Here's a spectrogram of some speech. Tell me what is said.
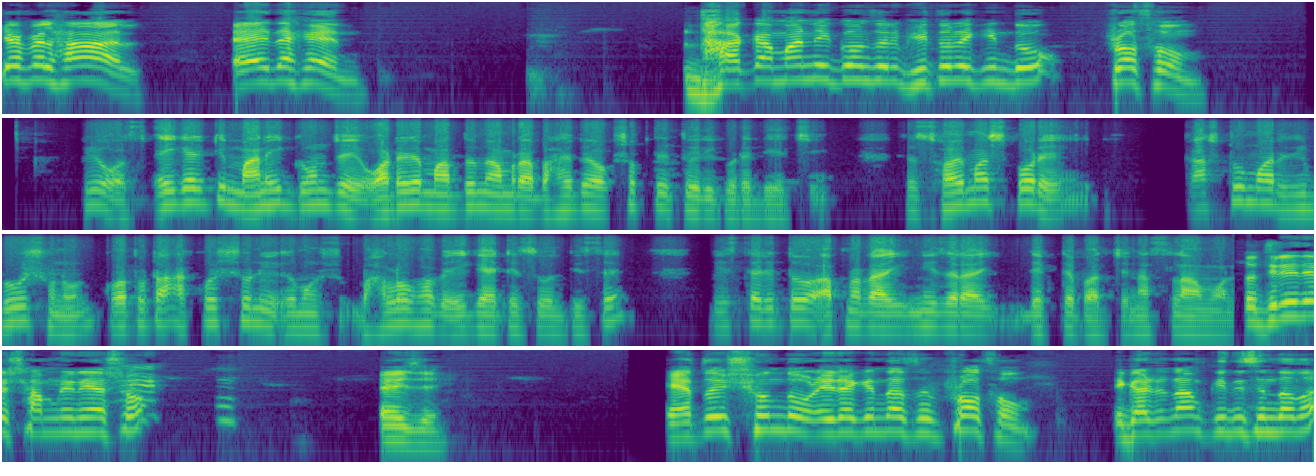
কেফেল হাল। এই দেখেন ঢাকা মানিকগঞ্জের ভিতরে কিন্তু প্রথম। ভিউয়ার্স এই গাড়িটি মানিকগঞ্জে অর্ডারের মাধ্যমে আমরা ভাই ভাই থেকে তৈরি করে দিয়েছি। তো ছয় মাস পরে কাস্টমার রিভিউ শুনুন কতটা আকর্ষণীয় এবং ভালোভাবে এই গাড়িটি চলতেছে। বিস্তারিত আপনারাই নিজেরাই দেখতে পাচ্ছেন। আসসালামু আলাইকুম। তো ধীরে ধীরে সামনে নিয়ে আসো। এই যে এতই সুন্দর এটা কিন্তু আছে প্রথম। এই গাড়িটার নাম কি দিয়েছেন দাদা?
